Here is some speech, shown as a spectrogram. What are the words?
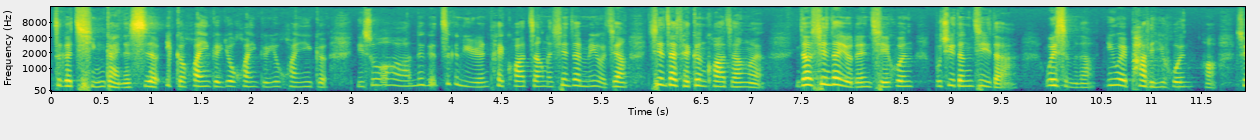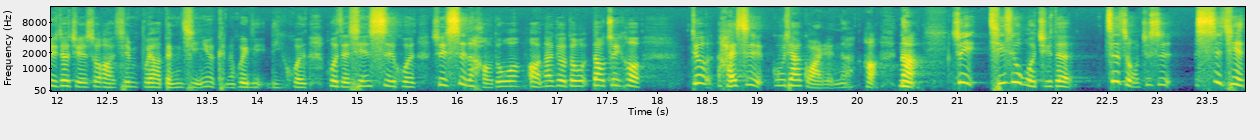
这个情感的事，一个换一个，又换一个，又换一个。你说哦，那个这个女人太夸张了，现在没有这样，现在才更夸张了。你知道现在有的人结婚不去登记的，为什么呢？因为怕离婚，哈，所以就觉得说哦，先不要登记，因为可能会离离婚，或者先试婚，所以试了好多哦，那就都到最后就还是孤家寡人了。好，那所以其实我觉得这种就是。”世界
